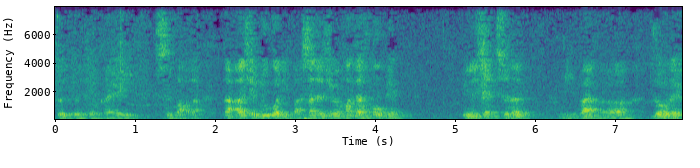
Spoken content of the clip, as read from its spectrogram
顿顿都可以吃饱了。那而且如果你把膳食纤维放在后面，比如你先吃了。米饭和肉类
